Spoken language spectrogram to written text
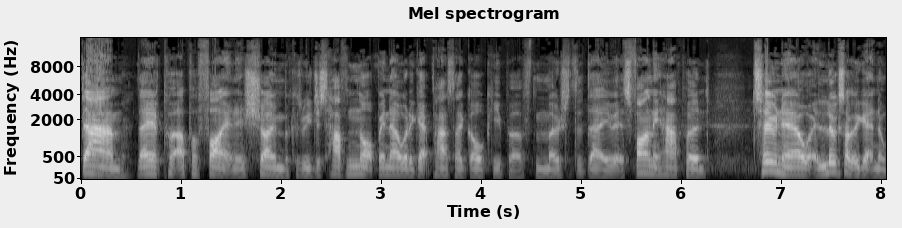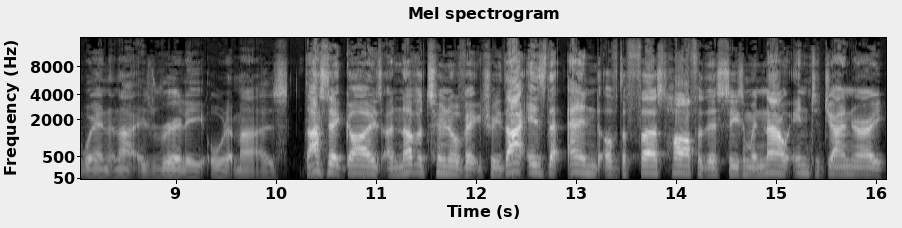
damn, they have put up a fight, and it's shown because we just have not been able to get past their goalkeeper for most of the day. But it's finally happened. 2 0. It looks like we're getting a win, and that is really all that matters. That's it, guys. Another 2 0 victory. That is the end of the first half of this season. We're now into January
